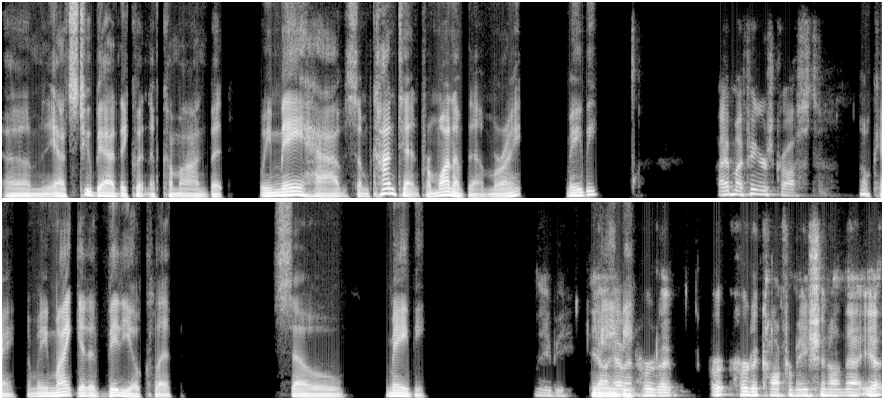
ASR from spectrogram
um yeah, it's too bad they couldn't have come on, but we may have some content from one of them, right? Maybe. I have my fingers crossed. Okay. And we might get a video clip. So maybe. Maybe. Yeah, I haven't heard a er- heard a confirmation on that yet.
